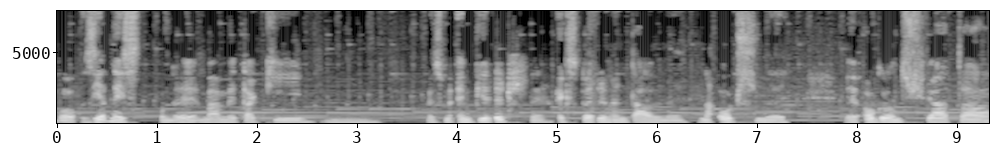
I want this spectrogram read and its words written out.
Bo z jednej strony mamy taki, mm, powiedzmy, empiryczny, eksperymentalny, naoczny y, ogląd świata,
